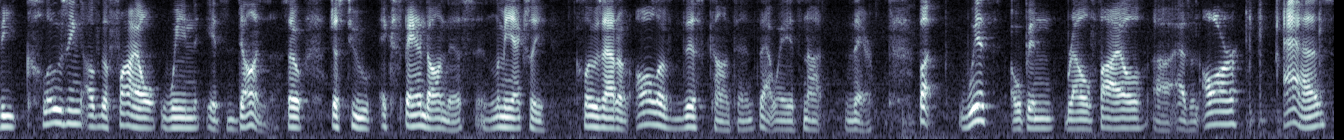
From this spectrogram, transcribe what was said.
the closing of the file when it's done. So just to expand on this, and let me actually close out of all of this content, that way it's not there. But with open rel file uh, as an R, as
